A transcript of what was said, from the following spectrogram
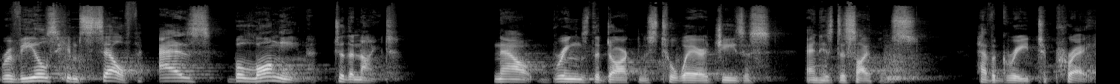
reveals himself as belonging to the night, now brings the darkness to where Jesus and his disciples have agreed to pray,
